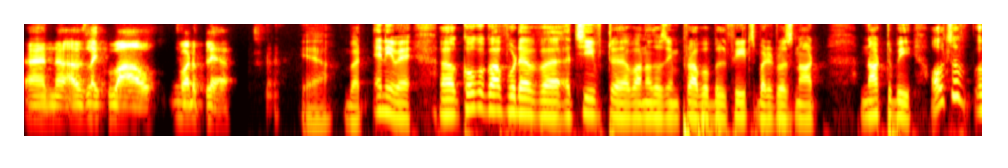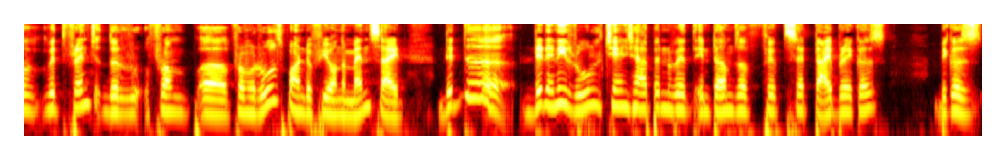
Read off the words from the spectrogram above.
and uh, I was like, "Wow, what a player!" Yeah, but anyway, uh, Coco Gauff would have uh, achieved uh, one of those improbable feats, but it was not not to be. Also, uh, with French, the from uh, from a rules point of view on the men's side, did the did any rule change happen with in terms of fifth set tiebreakers? Because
